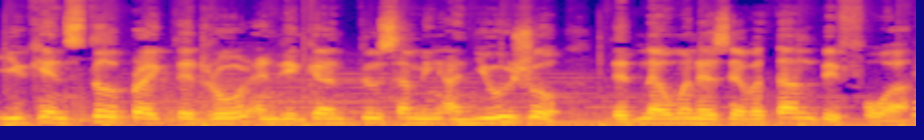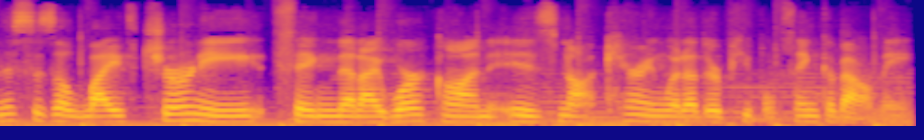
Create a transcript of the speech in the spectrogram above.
You can still break that rule and you can do something unusual that no one has ever done before. This is a life journey thing that I work on is not caring what other people think about me.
